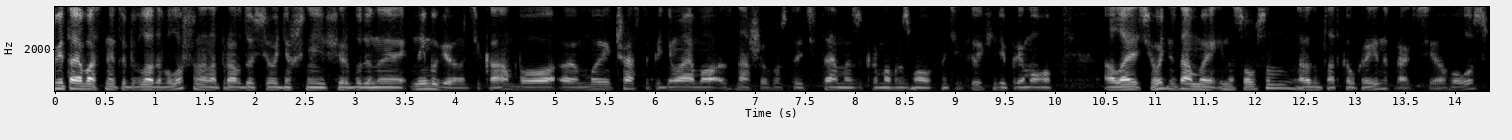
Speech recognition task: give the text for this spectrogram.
вітаю вас на ютубі Влада Волошина. Направду, сьогоднішній ефір буде не, неймовірно цікавим, бо е, ми часто піднімаємо з нашою гостею ці теми, зокрема в розмовах не тільки в ефірі прямого. Але сьогодні з нами Інна Совсон, народна депутатка України, фракція голос,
